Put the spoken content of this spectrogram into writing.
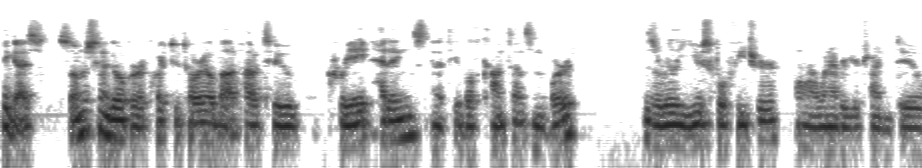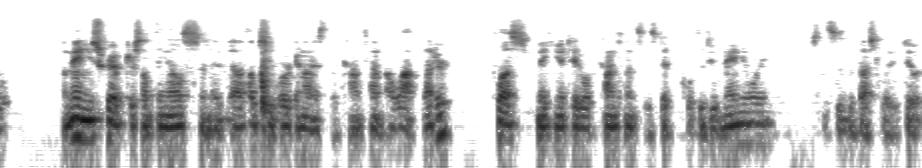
Hey guys, so I'm just going to go over a quick tutorial about how to create headings in a table of contents in Word. This is a really useful feature uh, whenever you're trying to do a manuscript or something else, and it uh, helps you organize the content a lot better. Plus, making a table of contents is difficult to do manually, so this is the best way to do it.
